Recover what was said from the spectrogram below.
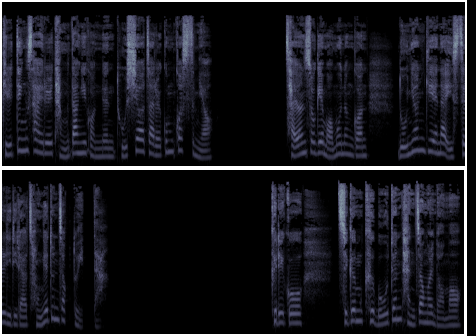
빌딩 사이를 당당히 걷는 도시 여자를 꿈꿨으며 자연 속에 머무는 건 노년기에나 있을 일이라 정해둔 적도 있다. 그리고 지금 그 모든 단정을 넘어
